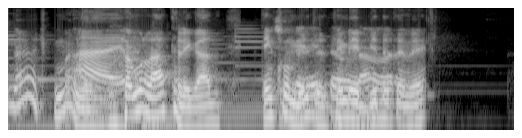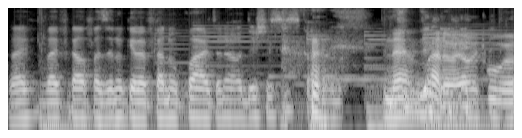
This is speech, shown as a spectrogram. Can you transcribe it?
Não, tipo, mano, Ah, eu- vamos lá, tá ligado? Tem comida, tem da bebida também. Vai, vai ficar fazendo o quê? Vai ficar no quarto? Não, deixa esses caras. Né? Mano, eu, tipo, eu,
